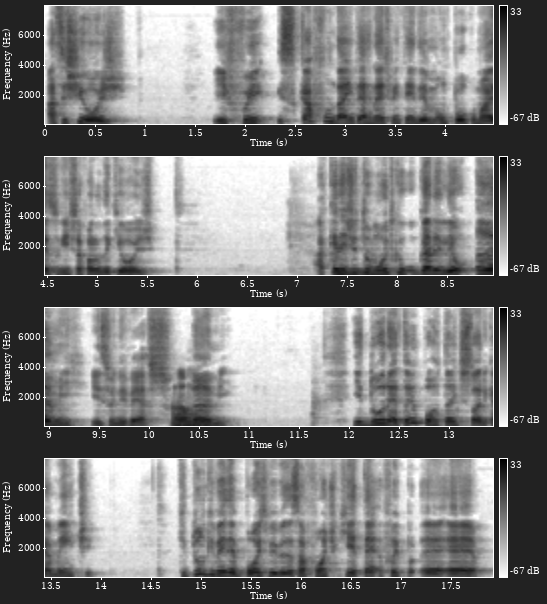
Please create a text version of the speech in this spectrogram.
Assisti hoje. E fui escafundar a internet pra entender um pouco mais do que a gente tá falando aqui hoje. Acredito muito que o Galileu ame esse universo. Amo. Ame. E Duna é tão importante historicamente que tudo que vem depois bebeu dessa fonte, que até foi é, é,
